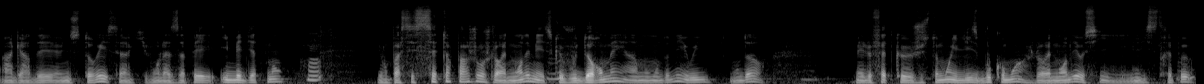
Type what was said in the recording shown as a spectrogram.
à regarder une story, qu'ils vont la zapper immédiatement. Mm. Ils vont passer 7 heures par jour. Je leur ai demandé, mais est-ce que vous dormez à un moment donné? Oui, on dort. Mais le fait que justement ils lisent beaucoup moins, je leur ai demandé aussi, ils lisent très peu.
